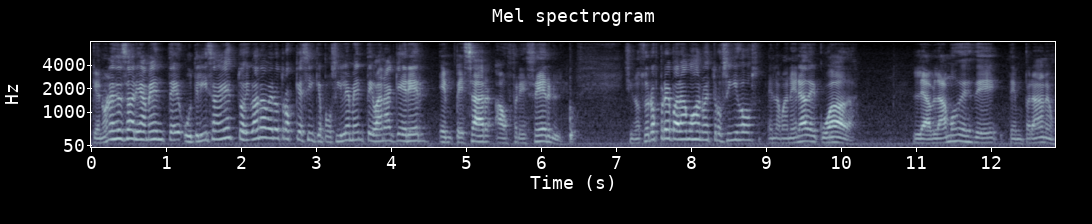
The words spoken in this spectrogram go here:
que no necesariamente utilizan esto y van a ver otros que sí, que posiblemente van a querer empezar a ofrecerle. Si nosotros preparamos a nuestros hijos en la manera adecuada, le hablamos desde temprano,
